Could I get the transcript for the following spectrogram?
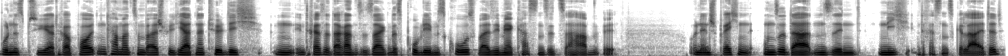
Bundespsychotherapeutenkammer zum Beispiel, die hat natürlich ein Interesse daran zu sagen, das Problem ist groß, weil sie mehr Kassensitze haben will. Und entsprechend, unsere Daten sind nicht interessensgeleitet.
